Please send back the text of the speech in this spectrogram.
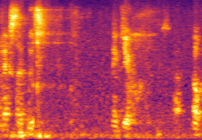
Next slide, please. Thank you. Oh,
